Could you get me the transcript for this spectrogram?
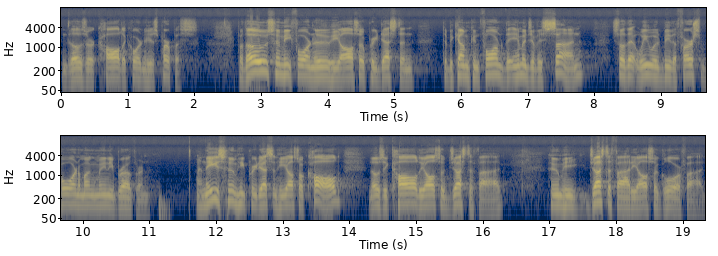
and to those who are called according to his purpose. For those whom he foreknew, he also predestined to become conformed to the image of his Son, so that we would be the firstborn among many brethren. And these whom he predestined, he also called. Those he called, he also justified. Whom he justified, he also glorified.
